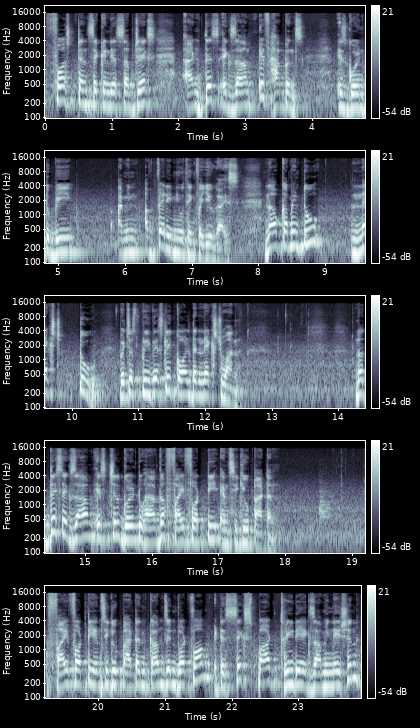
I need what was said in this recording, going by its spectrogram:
first and second year subjects. And this exam if happens is going to be i mean a very new thing for you guys. Now coming to next 2 which was previously called the next one. Now this exam is still going to have the 540 MCQ pattern 540 MCQ pattern comes in what form? It is six part, three day examination.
